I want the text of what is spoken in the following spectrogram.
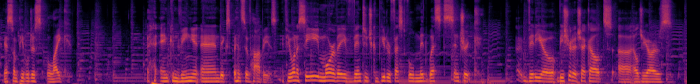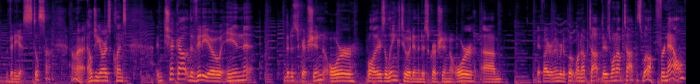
I guess some people just like inconvenient and expensive hobbies. If you want to see more of a vintage computer festival Midwest centric uh, video, be sure to check out uh, LGR's video. Still sound, I don't know, LGR's Clint's. Check out the video in the description, or, well, there's a link to it in the description, or um, if I remember to put one up top, there's one up top as well. For now,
